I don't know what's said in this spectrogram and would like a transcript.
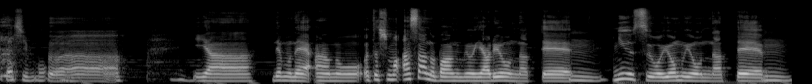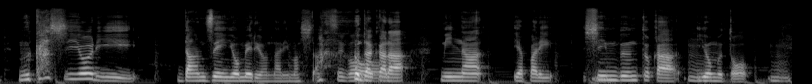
私も。うわーいやーでもねあの私も朝の番組をやるようになって、うん。ニュースを読むようになって、うん。昔より断然読めるようになりました。だからみんなやっぱり新聞とかうん。読むとうん。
